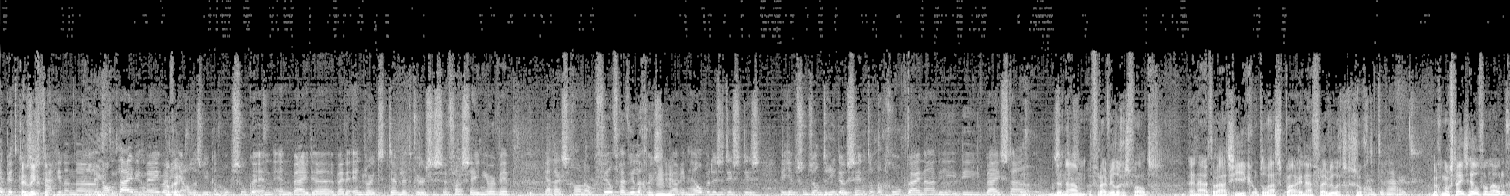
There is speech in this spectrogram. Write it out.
iPad-cursus krijg je een eh, handleiding ja. mee... waarin je alles weer kan opzoeken. En, en bij de, bij de Android-tablet-cursussen van Senior Web... ja, daar is gewoon ook veel vrijwilligers Mhm. Daarin helpen. Dus het is, het is, je hebt soms wel drie docenten op een groep bijna die, die bijstaan. Ja. De naam vrijwilligers valt. En uiteraard zie ik op de laatste pagina vrijwilligers gezocht. Uiteraard. Nog, nog steeds heel veel nodig?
